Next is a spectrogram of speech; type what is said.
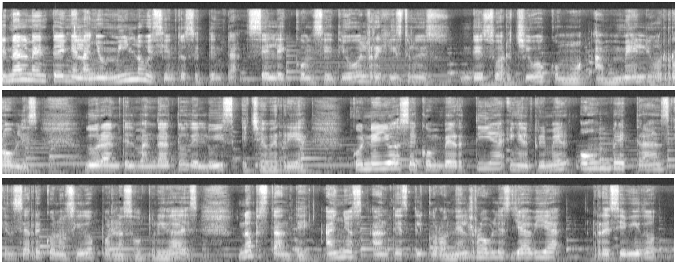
Finalmente, en el año 1970 se le concedió el registro de su, archivo como Amelio Robles durante el mandato de Luis Echeverría. Con ello se convertía en el primer hombre trans en ser reconocido por las autoridades. No obstante, años antes el coronel Robles ya había recibido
